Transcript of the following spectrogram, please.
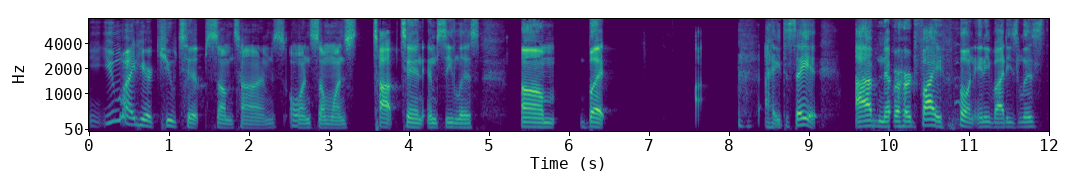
you might hear Q-Tip sometimes on someone's top 10 MC list. Um, but I, I hate to say it, I've never heard Phife on anybody's list.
